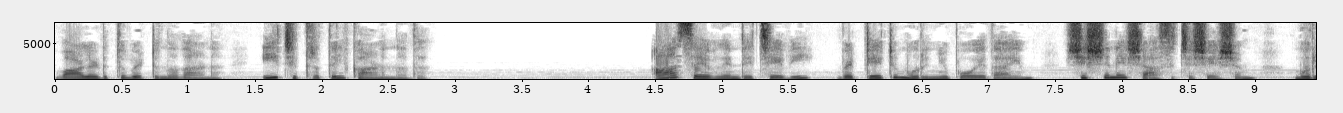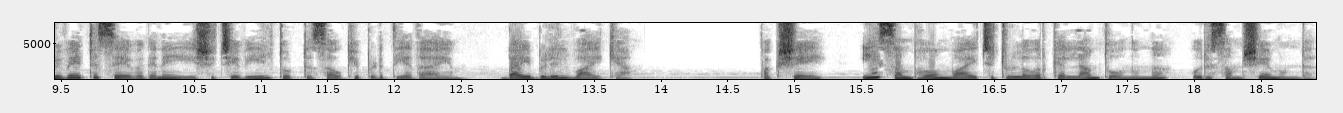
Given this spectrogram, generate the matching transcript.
വാളെടുത്തു വെട്ടുന്നതാണ് ഈ ചിത്രത്തിൽ കാണുന്നത്. ആ സേവകന്റെ ചെവി വെട്ടേറ്റു മുറിഞ്ഞു പോയതായും ശിഷ്യനെ ശാസിച്ച ശേഷം മുറിവേറ്റ സേവകനെ യേശു ചെവിയിൽ തൊട്ട് സൗഖ്യപ്പെടുത്തിയതായും ബൈബിളിൽ വായിക്കാം. പക്ഷേ ഈ സംഭവം വായിച്ചിട്ടുള്ളവർക്കെല്ലാം തോന്നുന്ന ഒരു സംശയമുണ്ട്.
